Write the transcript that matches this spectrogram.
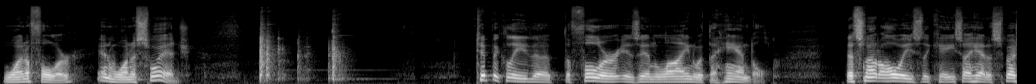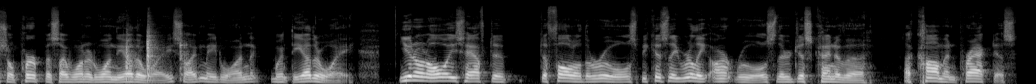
one a fuller and one a swedge. Typically, the, the fuller is in line with the handle. That's not always the case. I had a special purpose. I wanted one the other way, so I made one that went the other way. You don't always have to, to follow the rules because they really aren't rules. They're just kind of a, a common practice.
